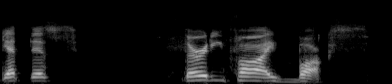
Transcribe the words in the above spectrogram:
Get this 35 bucks.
